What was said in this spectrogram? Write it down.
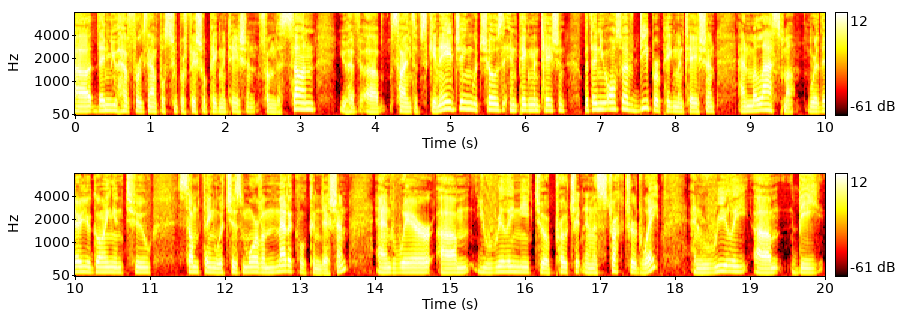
uh, then you have, for example, superficial pigmentation from the sun. You have uh, signs of skin aging, which shows in pigmentation. But then you also have deeper pigmentation and melasma, where there you're going into something which is more of a medical condition and where um, you really need to approach it in a structured way and really um, be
